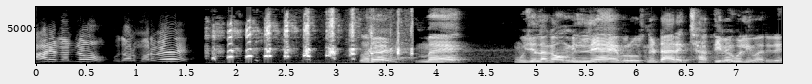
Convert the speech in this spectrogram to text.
क्या रे लल्लो उधर मर गए। करण मैं मुझे लगा वो मिलने आए ब्रो उसने डायरेक्ट छाती में गोली मारी रे।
